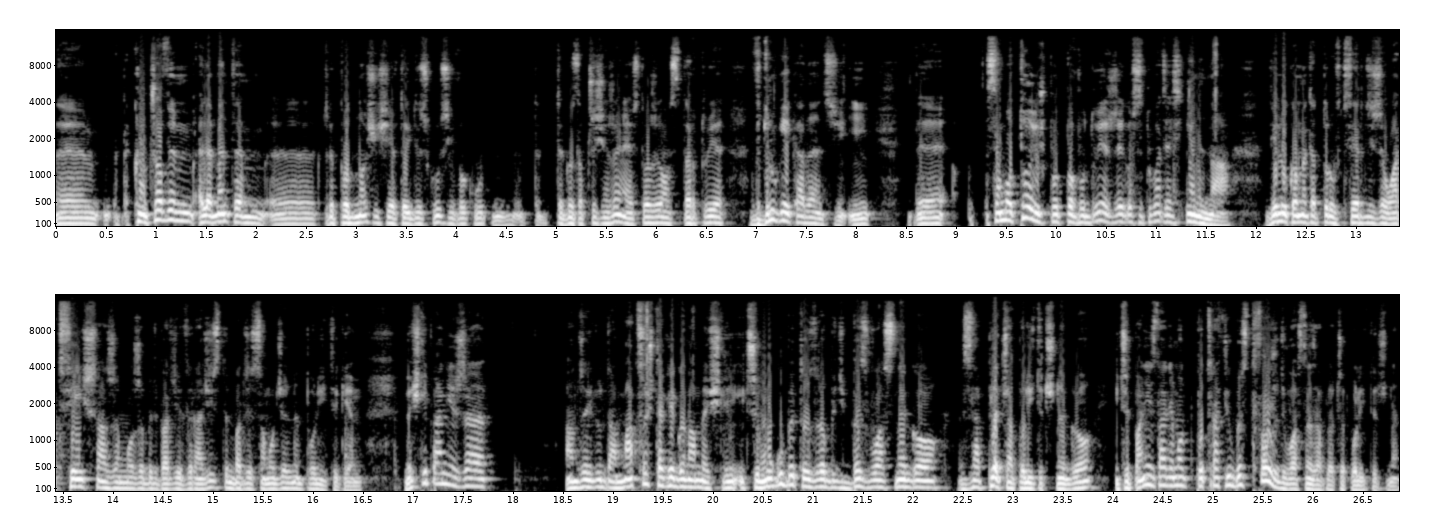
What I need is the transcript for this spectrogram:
e, kluczowym elementem, e, który podnosi się w tej dyskusji wokół te- tego zaprzysiężenia jest to, że on startuje w drugiej kadencji i e, samo to już po- powoduje, że jego sytuacja jest inna. Wielu komentatorów twierdzi, że łatwiejsza, że może być bardziej wyrazistym, bardziej samodzielnym politykiem. Myśli pani, że Andrzej Duda ma coś takiego na myśli i czy mógłby to zrobić bez własnego zaplecza politycznego i czy Pani zdaniem on potrafiłby stworzyć własne zaplecze polityczne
